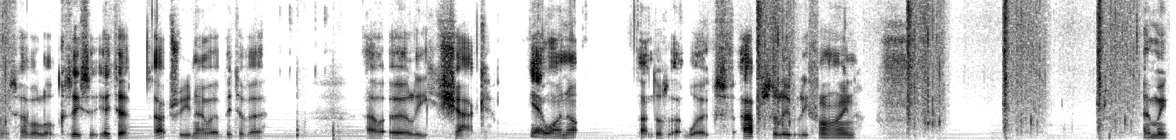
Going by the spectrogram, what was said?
Let's have a look, because it's, it's a, actually, you know, a bit of a our early shack. Yeah, why not? That does that works absolutely fine. And we,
